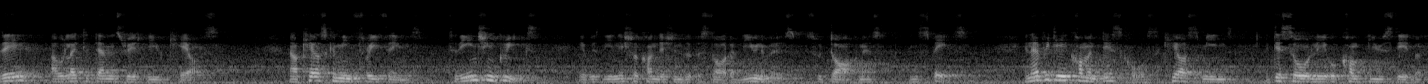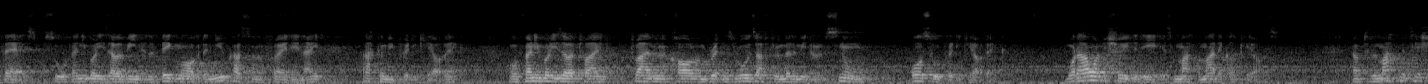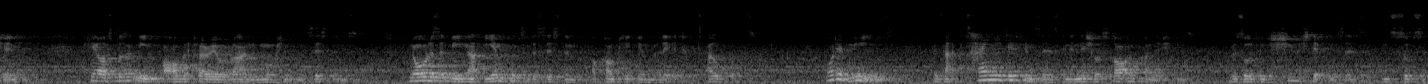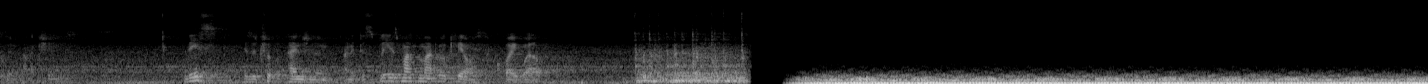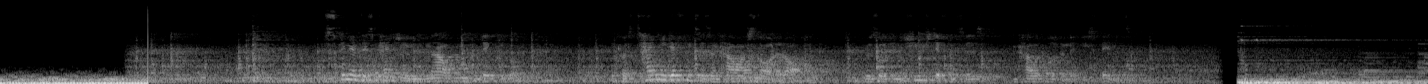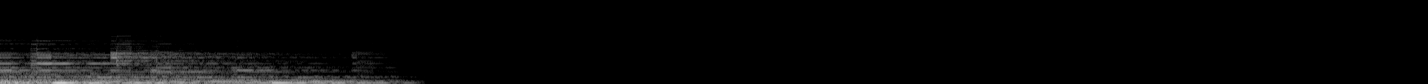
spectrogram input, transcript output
Today, I would like to demonstrate for you chaos. Now, chaos can mean three things. To the ancient Greeks, it was the initial conditions at the start of the universe, so darkness and space. In everyday common discourse, chaos means a disorderly or confused state of affairs. So if anybody's ever been to the Bigg Market in Newcastle on a Friday night, that can be pretty chaotic. Or if anybody's ever tried driving a car on Britain's roads after a millimetre of snow, also pretty chaotic. What I want to show you today is mathematical chaos. Now to the mathematician, chaos doesn't mean arbitrary or random motions in systems, nor does it mean that the inputs of the system are completely unrelated to its outputs. What it means is that tiny differences in initial starting conditions result in huge differences in subsequent actions. This is a triple pendulum and it displays mathematical chaos quite well. The spin of this pendulum is now unpredictable because tiny differences in how I started off result in huge differences in how it ultimately spins.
